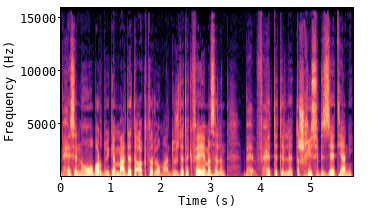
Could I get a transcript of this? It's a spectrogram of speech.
بحيث إن هو برضو يجمع data أكتر لو ما عندوش data كفاية مثلا في حتة التشخيصي بالذات يعني.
